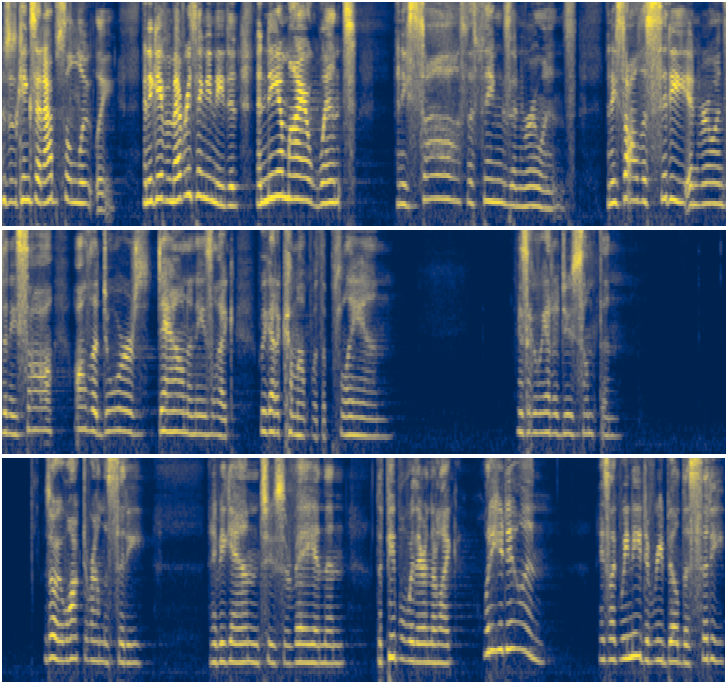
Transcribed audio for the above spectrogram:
And so the king said, Absolutely. And he gave him everything he needed. And Nehemiah went and he saw the things in ruins. And he saw the city in ruins and he saw all the doors down. And he's like, We got to come up with a plan. He's like, We got to do something. So he walked around the city and he began to survey. And then the people were there and they're like, What are you doing? He's like, We need to rebuild the city.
